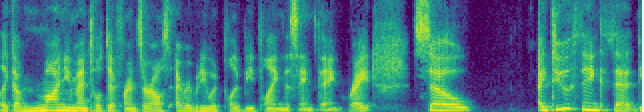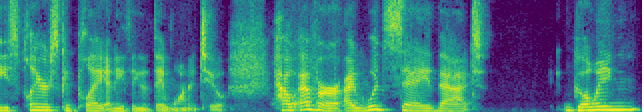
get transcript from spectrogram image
like a monumental difference, or else everybody would play, be playing the same thing, right? So I do think that these players could play anything that they wanted to. However, I would say that going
